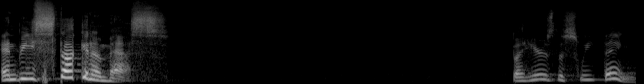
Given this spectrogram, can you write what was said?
and be stuck in a mess. But here's the sweet thing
